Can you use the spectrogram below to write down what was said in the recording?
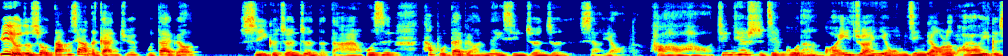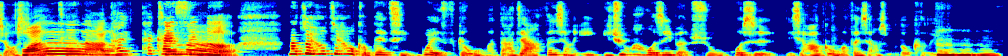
因为有的时候当下的感觉不代表是一个真正的答案，或是它不代表内心真正想要的。好好好，今天时间过得很快，一转眼我们已经聊了快要一个小时了。天哪，太太开心了！那最后最后，可不可以请 Grace 跟我们大家分享一一句话，或是一本书，或是你想要跟我们分享什么都可以。嗯嗯嗯，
